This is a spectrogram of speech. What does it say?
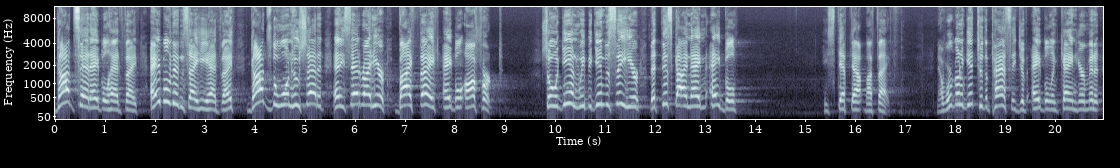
God said Abel had faith. Abel didn't say he had faith. God's the one who said it. And he said right here, by faith, Abel offered. So again, we begin to see here that this guy named Abel, he stepped out by faith. Now we're going to get to the passage of Abel and Cain here in a minute.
